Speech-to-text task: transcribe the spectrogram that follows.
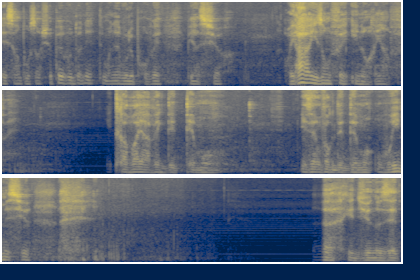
est 100%, je peux vous donner témoignage, vous le prouver, bien sûr. Ah, ils ont fait, ils n'ont rien fait. Ils travaillent avec des démons. Ils invoquent des démons. Oui, monsieur. Ah, que Dieu nous aide.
